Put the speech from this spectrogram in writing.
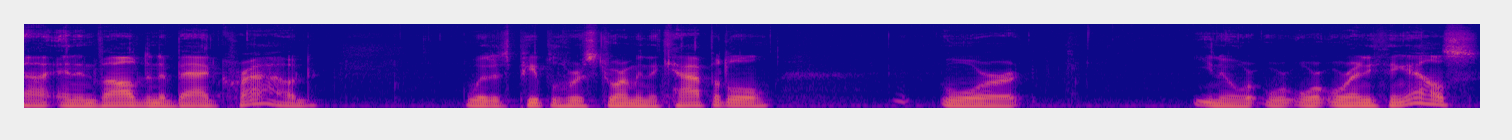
uh, and involved in a bad crowd, whether it's people who are storming the Capitol or, you know, or, or, or anything else,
